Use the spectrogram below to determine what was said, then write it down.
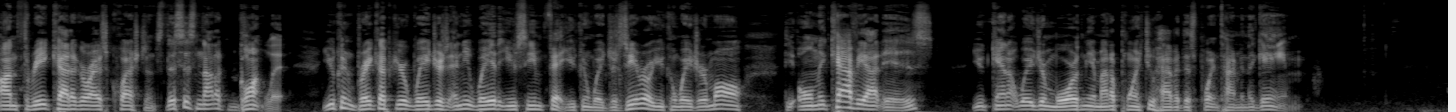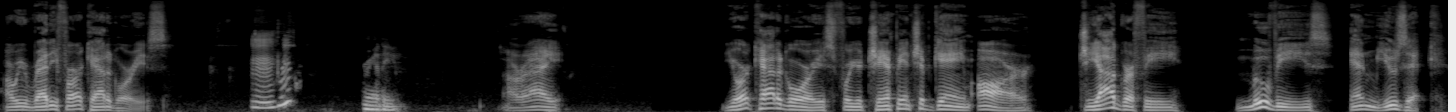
on three categorized questions. This is not a gauntlet. You can break up your wagers any way that you seem fit. You can wager zero, you can wager them all. The only caveat is you cannot wager more than the amount of points you have at this point in time in the game. Are we ready for our categories? Mm-hmm. Ready. All right. Your categories for your championship game are geography, movies, and music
